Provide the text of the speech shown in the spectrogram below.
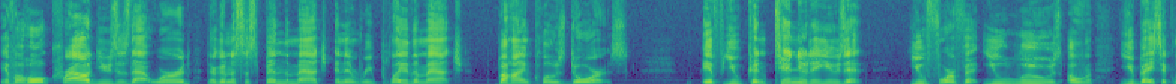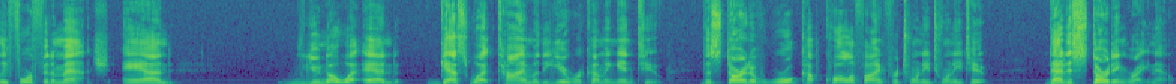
If a whole crowd uses that word, they're going to suspend the match and then replay the match behind closed doors. If you continue to use it, you forfeit, you lose, you basically forfeit a match. And you know what? And guess what time of the year we're coming into? The start of World Cup qualifying for 2022. That is starting right now.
